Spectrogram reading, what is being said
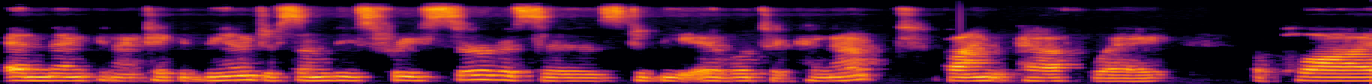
And then can I take advantage of some of these free services to be able to connect, find a pathway, apply,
